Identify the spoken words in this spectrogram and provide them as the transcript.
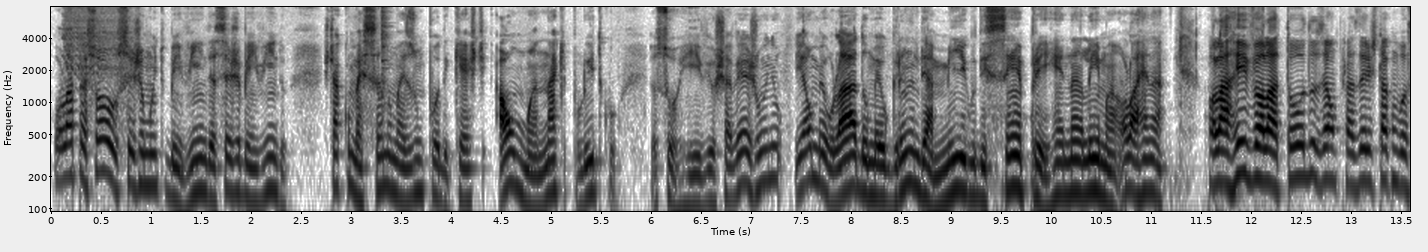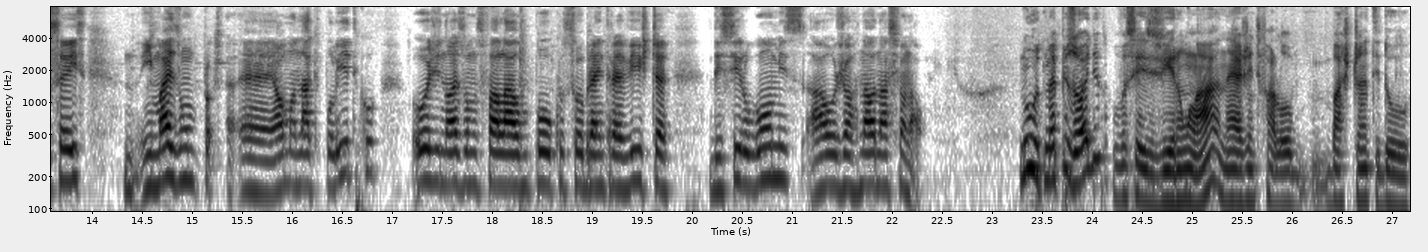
Olá pessoal, seja muito bem-vinda, seja bem-vindo. Está começando mais um podcast Almanac Político. Eu sou Rívio Xavier Júnior e ao meu lado o meu grande amigo de sempre, Renan Lima. Olá, Renan. Olá, Rívio, olá a todos. É um prazer estar com vocês em mais um é, Almanac Político. Hoje nós vamos falar um pouco sobre a entrevista de Ciro Gomes ao Jornal Nacional. No último episódio, vocês viram lá, né? A gente falou bastante do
